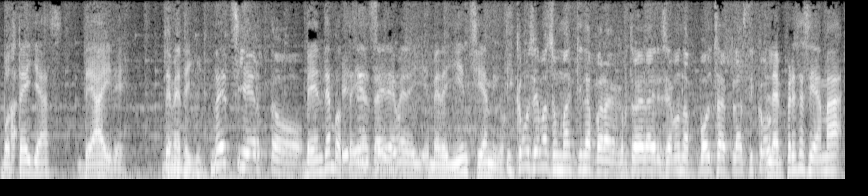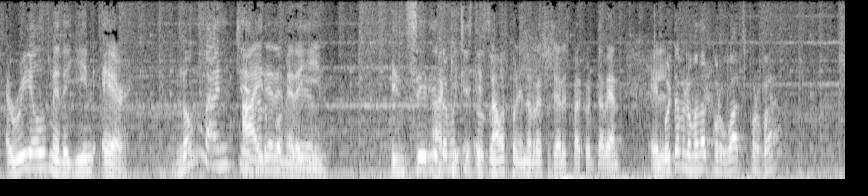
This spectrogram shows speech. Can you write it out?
botellas de aire de Medellín. No es cierto. Venden botellas ¿Es de aire de? Medellín, Medellín, sí, amigo. ¿Y cómo se llama su máquina para capturar el aire? ¿Se llama una bolsa de plástico? La empresa se llama Real Medellín Air, No manches. no aire de creer. Medellín. En serio, está muy chistoso. estamos poniendo en redes sociales para que ahorita vean el... Ahorita me lo mandas por WhatsApp, porfa.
